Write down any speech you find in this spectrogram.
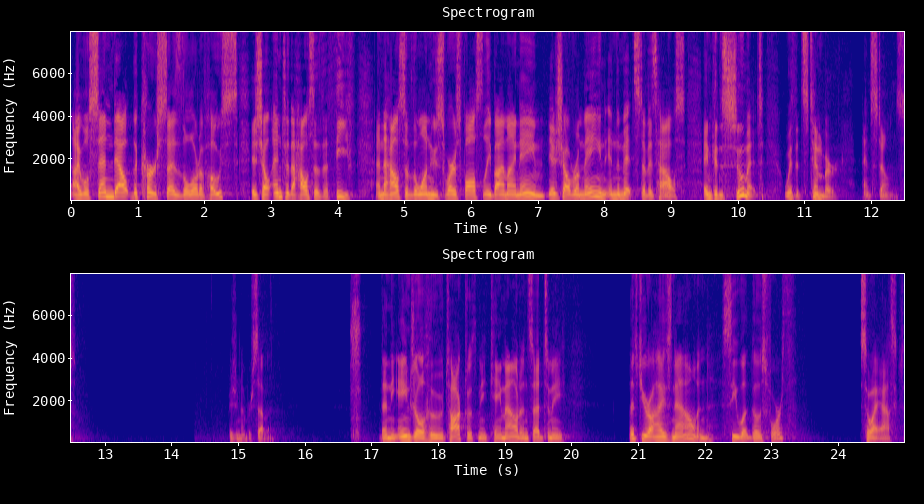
I will send out the curse, says the Lord of hosts. It shall enter the house of the thief, and the house of the one who swears falsely by my name. It shall remain in the midst of his house, and consume it with its timber and stones. Vision number seven. Then the angel who talked with me came out and said to me, Lift your eyes now and see what goes forth. So I asked,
